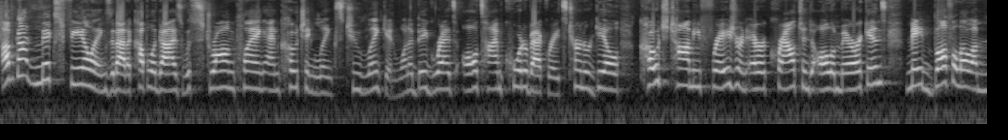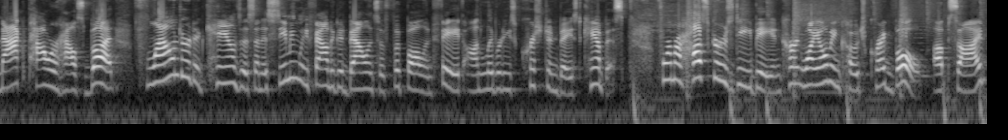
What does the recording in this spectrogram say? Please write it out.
I've got mixed feelings about a couple of guys with strong playing and coaching links to Lincoln. One of Big Red's all-time quarterback rates, Turner Gill, coached Tommie Frazier and Eric Crouch into All-Americans, made Buffalo a MAC powerhouse, but floundered at Kansas and has seemingly found a good balance of football and faith on Liberty's Christian-based campus. Former Huskers DB and current Wyoming coach Craig Bohl, upside,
